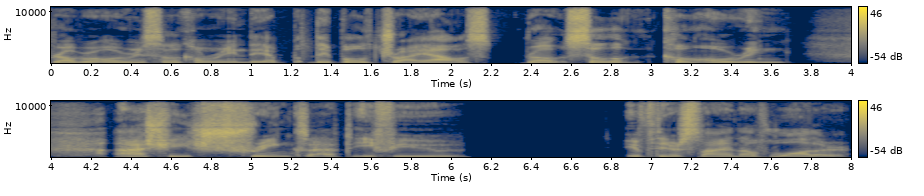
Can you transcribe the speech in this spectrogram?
rubber O-ring, silicone ring, they they both dry out. Silicone O-ring actually shrinks at if you if there's not enough water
